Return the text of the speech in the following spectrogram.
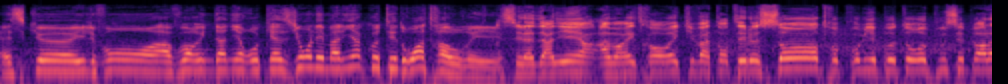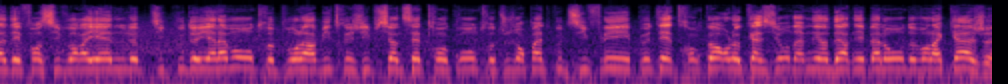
Est-ce qu'ils vont avoir une dernière occasion Les Maliens côté droit, Traoré. C'est la dernière, Amari Traoré qui va tenter le centre. Premier poteau repoussé par la défense ivoirienne. Le petit coup d'œil à la montre pour l'arbitre égyptien de cette rencontre. Toujours pas de coup de sifflet. Et peut-être encore l'occasion d'amener un dernier ballon devant la cage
